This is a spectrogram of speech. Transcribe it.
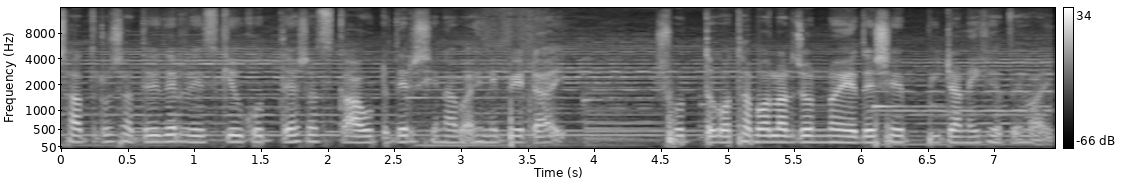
ছাত্রছাত্রীদের রেস্কিউ করতে আসা স্কাউটদের সেনাবাহিনী পেটায়। সত্য কথা বলার জন্য এদেশে পিটানি খেতে হয়।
